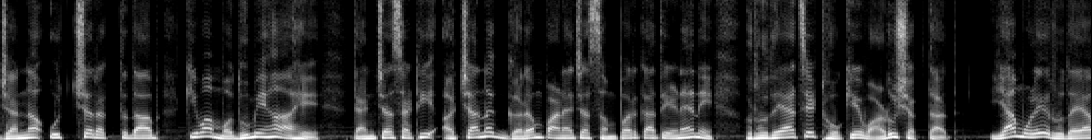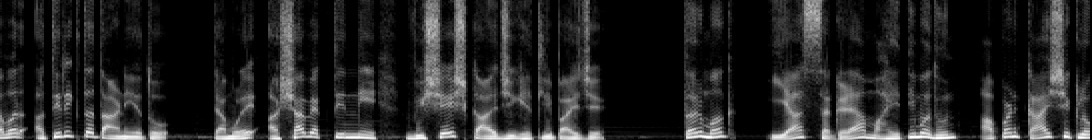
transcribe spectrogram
ज्यांना उच्च रक्तदाब किंवा मधुमेह आहे त्यांच्यासाठी अचानक गरम पाण्याच्या संपर्कात येण्याने हृदयाचे ठोके वाढू शकतात. यामुळे हृदयावर अतिरिक्त ताण येतो. त्यामुळे अशा व्यक्तींनी विशेष काळजी घेतली पाहिजे. तर मग या सगळ्या माहितीमधून आपण काय शिकलो?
